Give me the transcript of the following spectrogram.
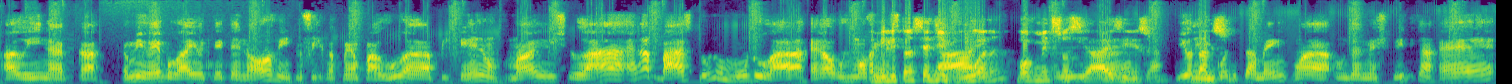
ali na época eu me lembro lá em 89, eu fiz campanha para Lula, era pequeno, mas lá era a base, todo mundo lá, era os movimentos A militância sociais, de rua, né? Movimentos sociais, isso. E outra isso. coisa também, uma, uma das minhas críticas, é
